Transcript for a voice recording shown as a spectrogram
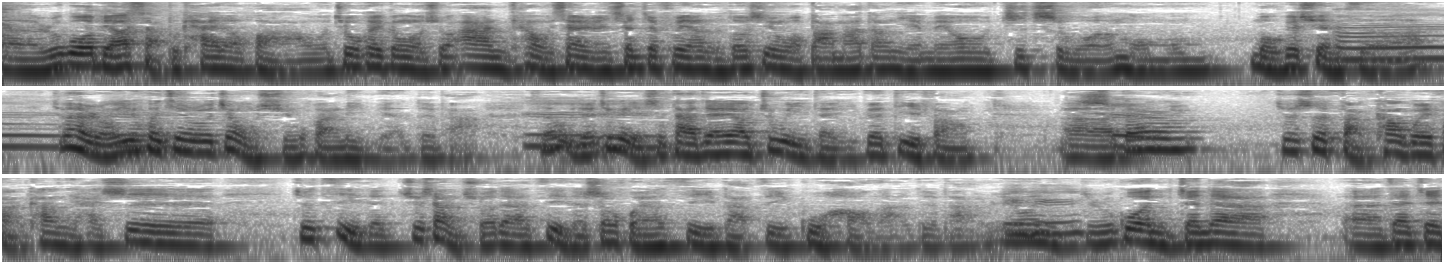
呃，如果我比较想不开的话，我就会跟我说啊，你看我现在人生这副样子，都是因为我爸妈当年没有支持我某某某个选择，就很容易会进入这种循环里面，对吧？所以我觉得这个也是大家要注意的一个地方。呃，当然，就是反抗归反抗，你还是就自己的，就像你说的，自己的生活要自己把自己顾好嘛，对吧？因为如果你真的。呃，在这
